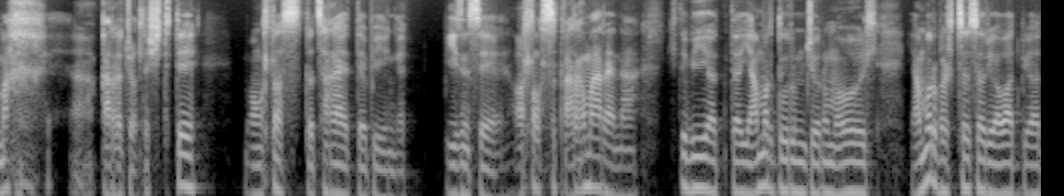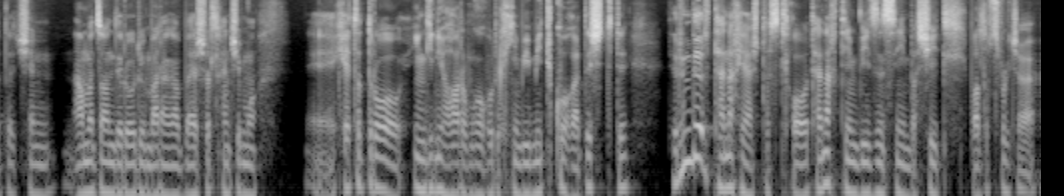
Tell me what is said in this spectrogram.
мах гаргаж болно шүү дээ. Монголоос одоо цагаан хэдэ би ингээд бизнесээ олон улсад гаргамаар байна. Гэтэ би одоо ямар дүрм журм хууль, ямар процессор яваад би одоо жишээ нь Amazon дээр өөрийн бараагаа байршуулах юм ч юм уу Э, хятад руу ингийн хоромгоо хүрэх юм би мэдэхгүй байгаа шүү дээ. Тэрэн дээр танах яаж туслах уу? Танах тийм бизнесийн бас шийдэл боловсруулж байгаа.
